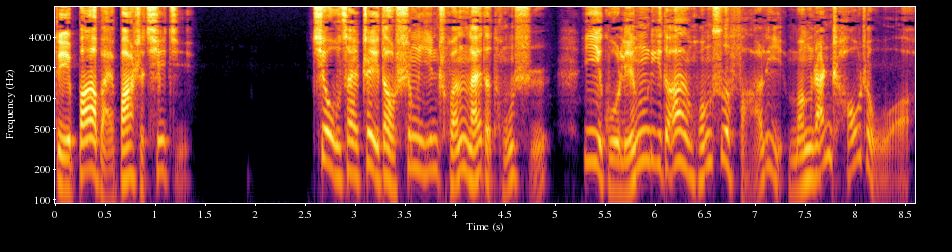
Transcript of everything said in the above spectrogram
第八百八十七集。就在这道声音传来的同时，一股凌厉的暗黄色法力猛然朝着我，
